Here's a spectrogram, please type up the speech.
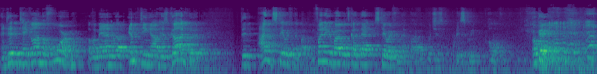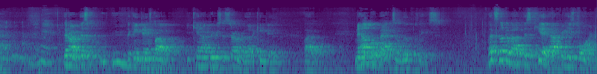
and didn't take on the form of a man without emptying out his godhood, then I would stay away from that Bible. You find out your Bible's got that, stay away from that Bible, which is basically all of them. Okay. then on this one, the King James Bible. You cannot preach the sermon without a King James Bible. Now go back to Luke, please. Let's look about this kid after he's born.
